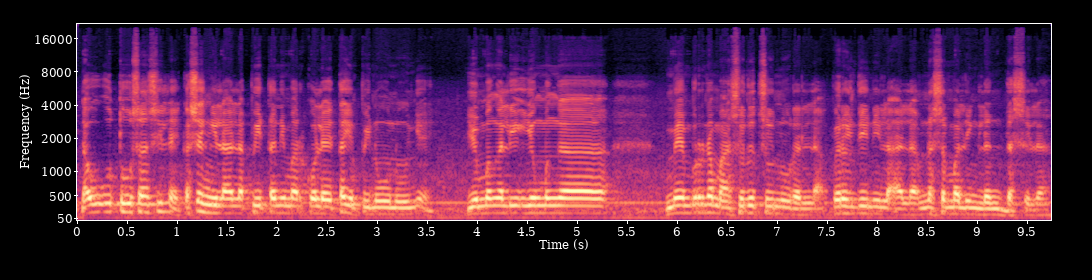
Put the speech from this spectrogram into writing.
Nauutusan sila eh. Kasi ang nilalapitan ni Marcoleta yung pinuno niya eh. Yung mga, yung mga membro naman, sunod-sunuran lang. Pero hindi nila alam na sa maling landas sila.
